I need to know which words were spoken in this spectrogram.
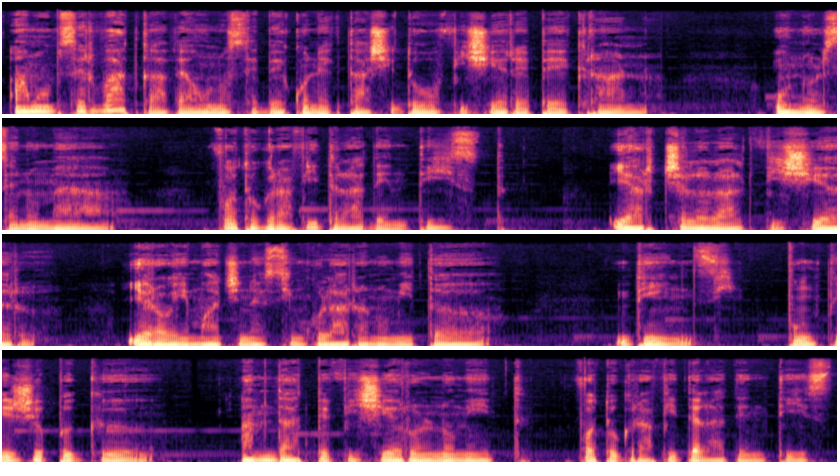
Am observat că avea un USB conectat și două fișiere pe ecran. Unul se numea Fotografii de la dentist, iar celălalt fișier era o imagine singulară numită dinți.jpg. Am dat pe fișierul numit Fotografii de la dentist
